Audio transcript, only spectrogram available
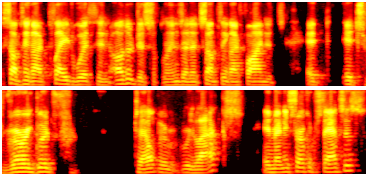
something I've played with in other disciplines, and it's something I find it's it it's very good to help me relax in many circumstances.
